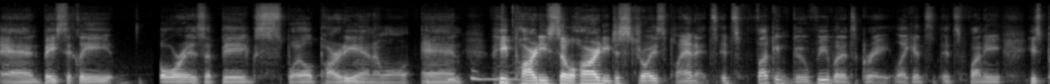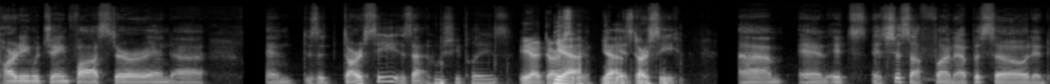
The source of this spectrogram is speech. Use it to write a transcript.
and basically Thor is a big spoiled party animal and he parties so hard he destroys planets. It's fucking goofy, but it's great. Like it's it's funny. He's partying with Jane Foster and uh and is it Darcy? Is that who she plays? Yeah, Darcy. Yeah, yeah, it's Darcy. Um, and it's it's just a fun episode. And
